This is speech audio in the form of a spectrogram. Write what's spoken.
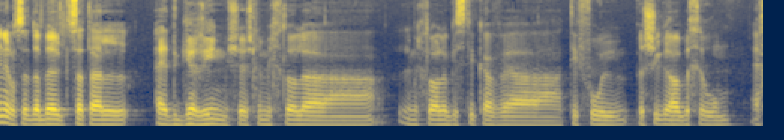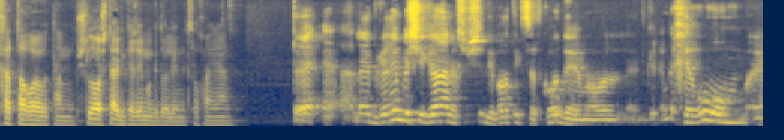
אני רוצה לדבר קצת על האתגרים שיש למכלול, ה... למכלול הלוגיסטיקה והתפעול בשגרה ובחירום, איך אתה רואה אותם? שלושת האתגרים הגדולים לצורך העניין. תראה, על האתגרים בשגרה אני חושב שדיברתי קצת קודם, אבל אתגרים בחירום, אה,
